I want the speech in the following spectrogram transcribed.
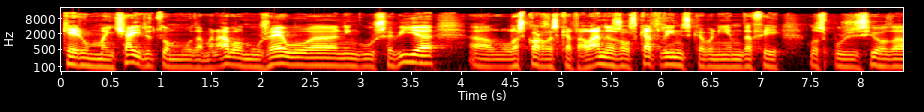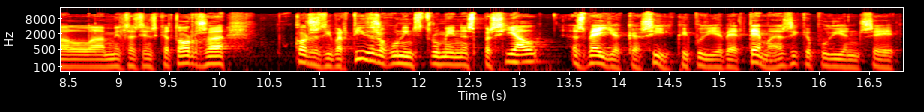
que era un manxaire, tothom m'ho demanava al museu, eh, ningú ho sabia, eh, les cordes catalanes, els catlins, que veníem de fer l'exposició del 1714, coses divertides, algun instrument especial, es veia que sí, que hi podia haver temes i que podien ser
